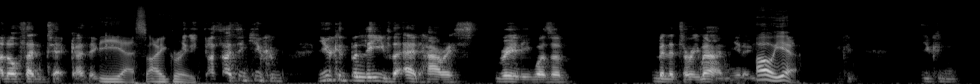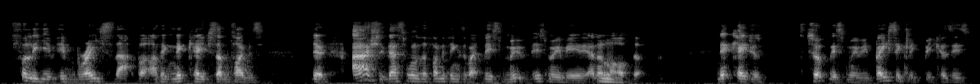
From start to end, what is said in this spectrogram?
unauthentic. I think. Yes, I agree. I, I think you could you could believe that Ed Harris really was a military man. You know, Oh yeah, you can you can fully embrace that. But I think Nick Cage sometimes, you know, actually that's one of the funny things about this movie. This movie and a Hmm. lot of the Nick Cage was, took this movie basically because he's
